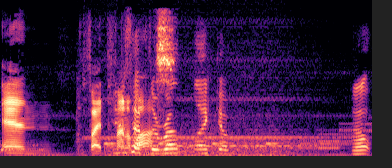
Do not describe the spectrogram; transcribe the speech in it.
and fight the You final just have boss. to run like a. Well,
